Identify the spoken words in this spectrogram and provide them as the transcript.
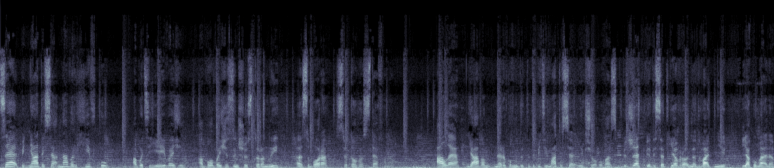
це піднятися на верхівку або цієї вежі, або вежі з іншої сторони е, собора святого Стефана. Але я вам не рекомендую туди підійматися, якщо у вас бюджет 50 євро на 2 дні, як у мене.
